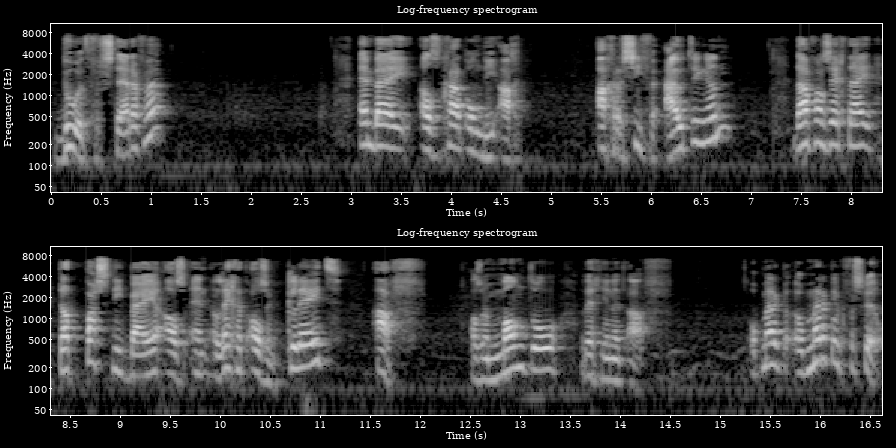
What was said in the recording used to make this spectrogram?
doe het versterven. En bij, als het gaat om die ag agressieve uitingen, daarvan zegt hij, dat past niet bij je als, en leg het als een kleed af. Als een mantel leg je het af. Opmerkelijk, opmerkelijk verschil.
